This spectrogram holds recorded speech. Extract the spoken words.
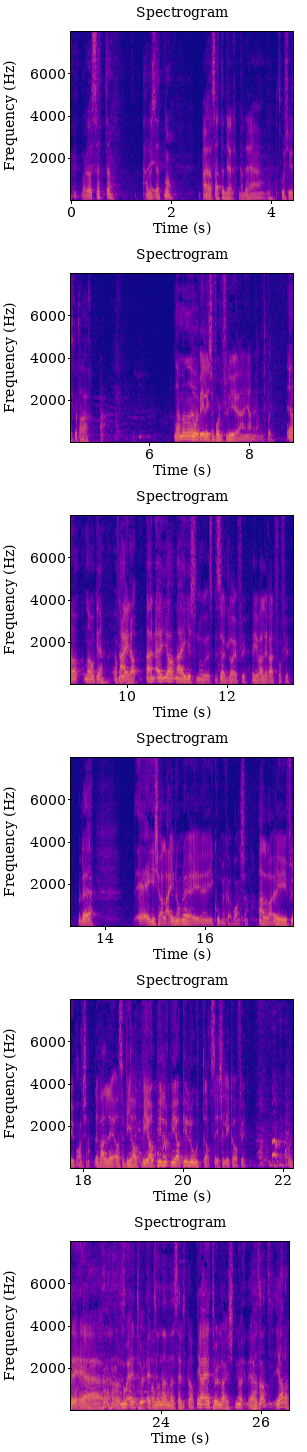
det du har sett, da? Har du sett noe? Ja, jeg har sett en del, men det tror ikke vi skal ta her. Nei, men eh, Da vil ikke folk fly hjem igjen, tror jeg. Ja, nei, ok. Ja, for- Nei da. Men, eh, ja, nei, jeg er ikke noe spesielt glad i fly. Jeg er veldig redd for fly. Men det, det er jeg ikke alene om det i, i komikerbransjen. Eller i flybransjen. Det er veldig, altså, vi, har, vi, har pil, vi har piloter som ikke liker å fly. Og det er og nå er jeg, tull- jeg, Kan du nevne selskap? Ja, jeg tuller ikke. Nå, ja. Er det sant? Ja da.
